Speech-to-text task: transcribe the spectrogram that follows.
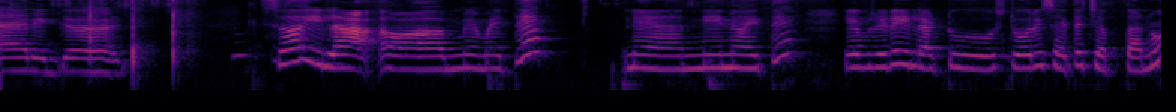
వెరీ గుడ్. సో ఇలా మేమైతే నేను అయితే ఎవ్రీడే ఇలా టూ స్టోరీస్ అయితే చెప్తాను.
